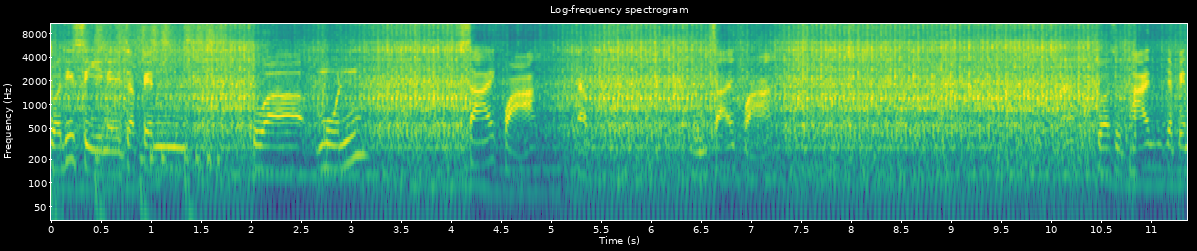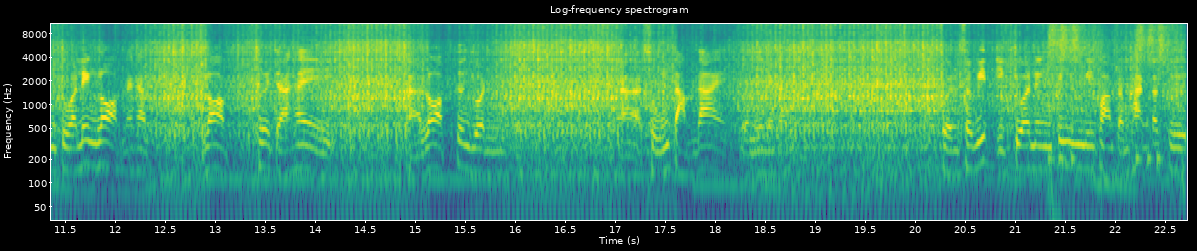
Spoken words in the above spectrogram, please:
ตัวที่สี่เนี่ยจะเป็นตัวหมุนซ้ายขวาครับหมุนซ้ายขวา ตัวสุดท้ายจะเป็นตัวเร่งรอบนะครับ รอบเพื่อจะให้อรอบเครื่องยนต์สูงต่ำได้ตัวนี้นะครับ ส่วนสวิตช์อีกตัวหนึ่งซึ่งมีความสำคัญก็คือ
